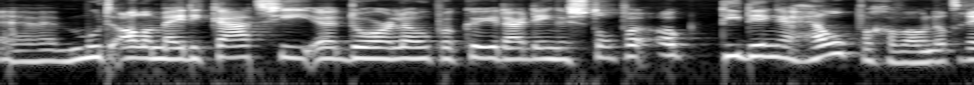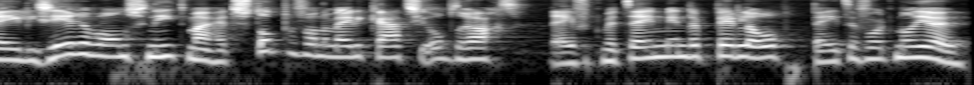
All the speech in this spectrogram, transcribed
uh, moet alle medicatie uh, doorlopen, kun je daar dingen stoppen. Ook die dingen helpen gewoon. Dat realiseren we ons niet. Maar het stoppen van de medicatieopdracht levert meteen minder pillen op, beter voor het milieu.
